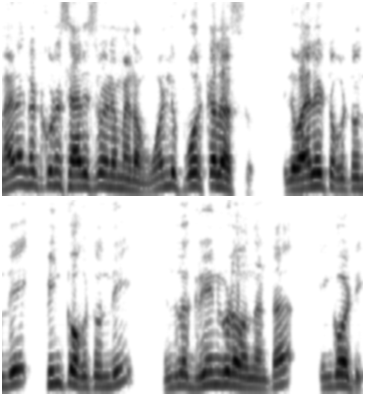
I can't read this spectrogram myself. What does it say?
మేడం కట్టుకున్న శారీస్లోనే మేడం. ఓన్లీ ఫోర్ కలర్స్ ఇది వైలెట్ ఒకటి ఉంది పింక్ ఒకటి ఉంది ఇందులో గ్రీన్ కూడా ఉందంట. ఇంకోటి.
